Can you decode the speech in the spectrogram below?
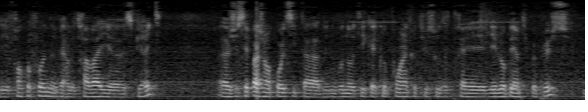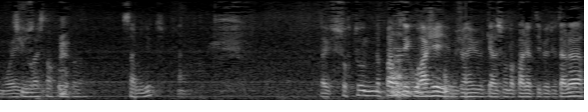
les francophones vers le travail euh, spirit. Euh, je ne sais pas, Jean-Paul, si tu as de nouveau noté quelques points que tu souhaiterais développer un petit peu plus. Oui, Il nous reste encore euh, cinq minutes. Euh, surtout ne pas vous décourager. J'en ai eu l'occasion d'en parler un petit peu tout à l'heure.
